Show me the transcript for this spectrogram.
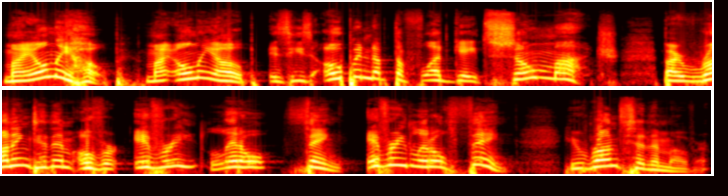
My only hope, my only hope is he's opened up the floodgates so much by running to them over every little thing, every little thing. He runs to them over.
